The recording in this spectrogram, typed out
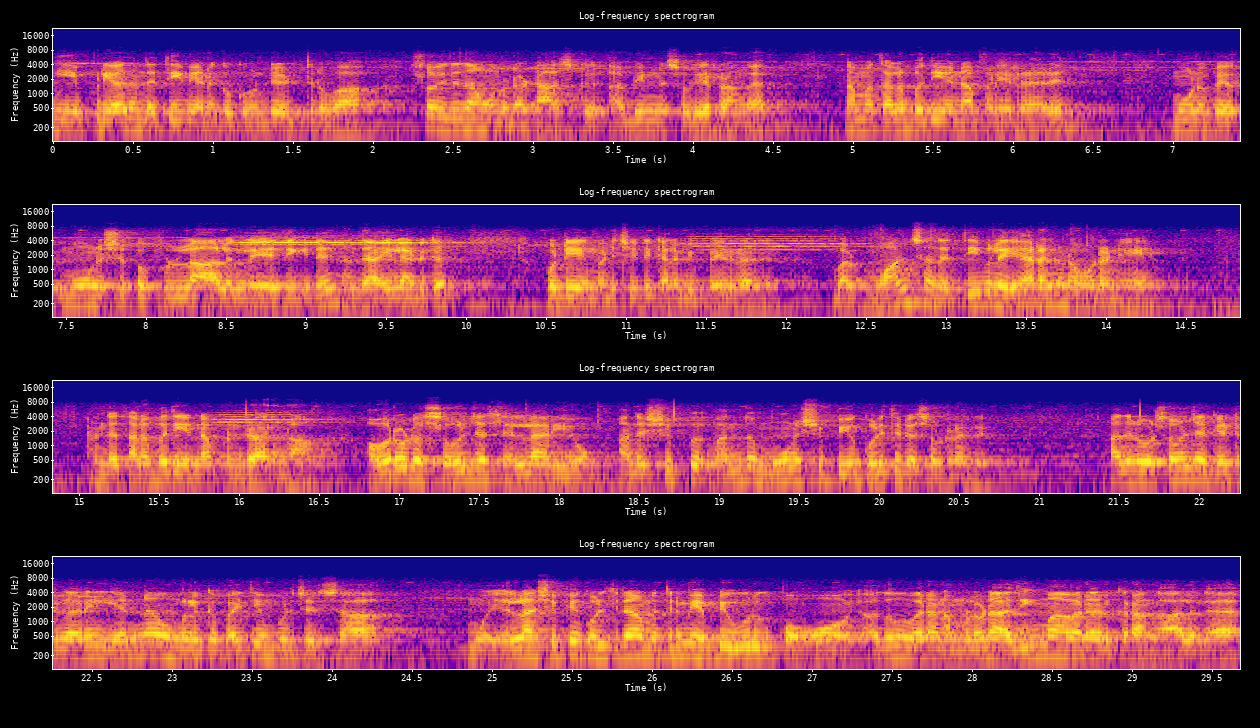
நீ எப்படியாவது அந்த தீவை எனக்கு கொண்டு எடுத்துட்டு வா. ஸோ இதுதான் உன்னோட டாஸ்க்கு அப்படின்னு சொல்லிடுறாங்க. நம்ம தளபதி என்ன பண்ணிடுறாரு? மூணு பேர் மூணு ஷிப்பு ஃபுல்லாக ஆளுங்களை ஏற்றிக்கிட்டு அந்த ஐலாண்டுக்கு பொட்டியை மடிச்சுட்டு கிளம்பி போயிடுறாரு. பட் ஒன்ஸ் அந்த தீவில் இறங்கின உடனே அந்த தளபதி என்ன பண்ணுறாருன்னா அவரோட சோல்ஜர்ஸ் எல்லாரையும் அந்த ஷிப்பு வந்த மூணு ஷிப்பையும் கொளுத்திட சொல்கிறாரு அதில் ஒரு சோல்ஜர் கேட்டிருக்காரு என்ன உங்களுக்கு பைத்தியம் பிடிச்சிருச்சா? மு- எல்லா ஷிப்பையும் கொளுத்திட்டா நம்ம திரும்பி எப்படி ஊருக்கு போவோம்? அதுவும் வேறு நம்மளோட அதிகமாக வேறு இருக்கிறாங்க ஆளுங்க.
